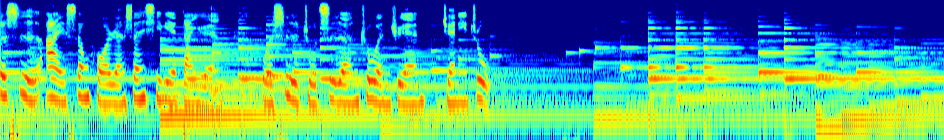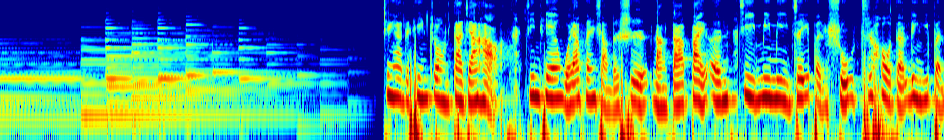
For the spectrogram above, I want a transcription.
这是爱生活人生系列单元，我是主持人朱文娟，Jenny 朱。亲爱的听众，大家好，今天我要分享的是朗达·拜恩继《秘密》这一本书之后的另一本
